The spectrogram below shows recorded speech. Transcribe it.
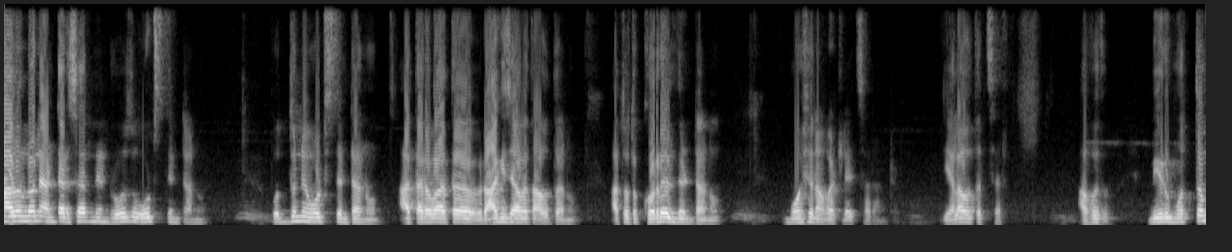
భాగంలోనే అంటారు సార్ నేను రోజు ఓట్స్ తింటాను. పొద్దున్నే ఓట్స్ తింటాను. ఆ తర్వాత రాగి జావ తాగుతాను. ఆ తర్వాత కొర్రెలు తింటాను. మోషన్ అవ్వట్లేదు సార్ అంటాడు. ఎలా అవుతుంది సార్? అవ్వదు. మీరు మొత్తం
